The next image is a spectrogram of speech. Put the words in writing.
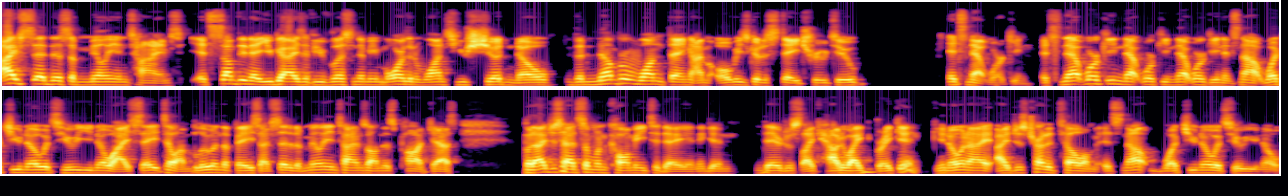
I've said this a million times. It's something that you guys, if you've listened to me more than once, you should know. The number one thing I'm always going to stay true to it's networking. It's networking, networking, networking. It's not what you know, it's who you know. I say it till I'm blue in the face. I've said it a million times on this podcast. But I just had someone call me today. And again, they're just like how do i break in? You know and i i just try to tell them it's not what you know it's who you know.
